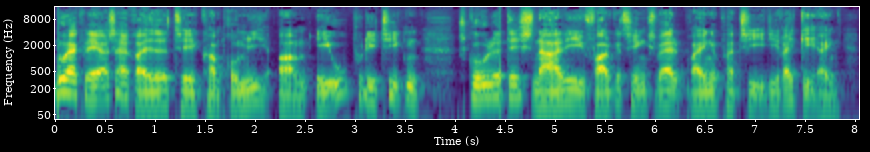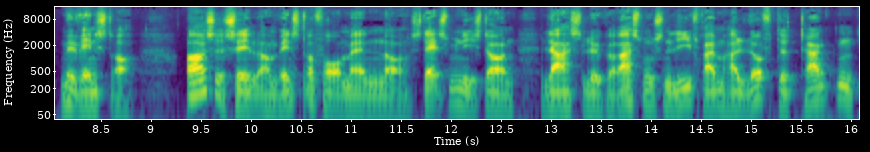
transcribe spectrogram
nu erklærer sig reddet til kompromis om EU-politikken, skulle det snarlige folketingsvalg bringe partiet i regering med Venstre. Også selvom Venstreformanden og statsministeren Lars Løkke Rasmussen ligefrem har luftet tanken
